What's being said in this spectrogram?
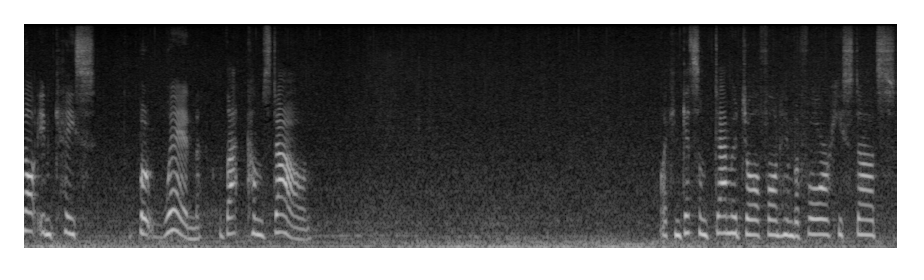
not in case but when that comes down I can get some damage off on him before he starts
